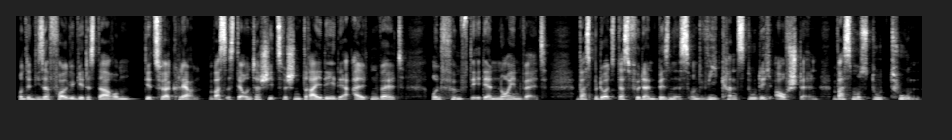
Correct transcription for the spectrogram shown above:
Und in dieser Folge geht es darum, dir zu erklären, was ist der Unterschied zwischen 3D der alten Welt und 5D der neuen Welt. Was bedeutet das für dein Business und wie kannst du dich aufstellen? Was musst du tun,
